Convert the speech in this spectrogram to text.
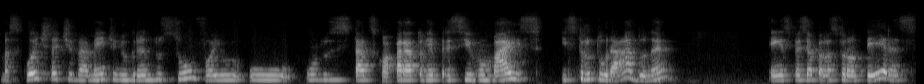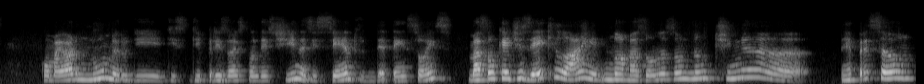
Mas quantitativamente o Rio Grande do Sul foi o, o, um dos estados com aparato repressivo mais estruturado, né? Em especial pelas fronteiras, com maior número de, de, de, prisões clandestinas e centros de detenções, mas não quer dizer que lá no Amazonas não, não tinha repressão,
